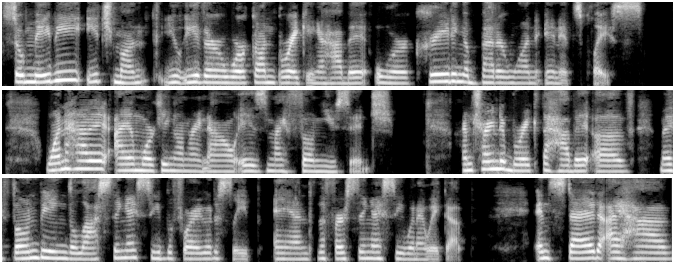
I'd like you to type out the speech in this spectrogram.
So maybe each month you either work on breaking a habit or creating a better one in its place. One habit I am working on right now is my phone usage. I'm trying to break the habit of my phone being the last thing I see before I go to sleep and the first thing I see when I wake up. Instead, I have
